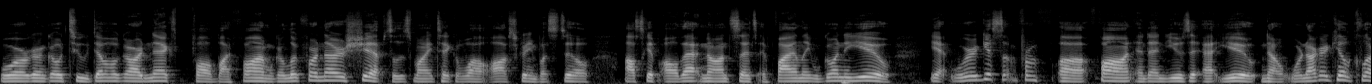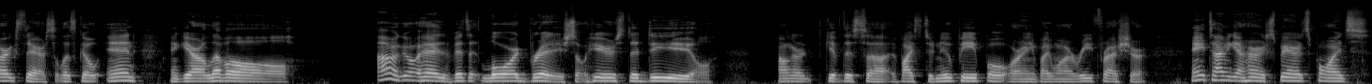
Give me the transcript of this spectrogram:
We're going to go to Devil Guard next, followed by Fawn. We're going to look for another ship, so this might take a while off screen, but still, I'll skip all that nonsense. And finally, we're going to Yew. Yeah, we're going to get something from uh, Fawn and then use it at Yew. No, we're not going to kill clerics there, so let's go in and get our level. I'm going to go ahead and visit Lord British. So here's the deal. I'm going to give this uh, advice to new people or anybody want a refresher. Anytime you get 100 experience points,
